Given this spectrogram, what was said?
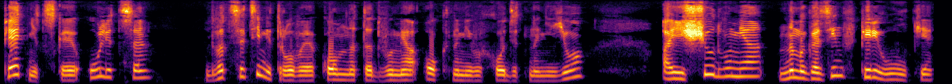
Пятницкая улица, двадцатиметровая комната двумя окнами выходит на нее, а еще двумя на магазин в переулке,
